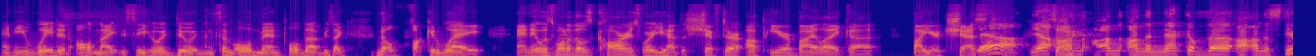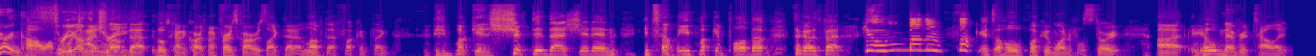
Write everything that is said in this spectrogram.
and he waited all night to see who would do it. And some old man pulled up. He's like, "No fucking way!" And it was one of those cars where you have the shifter up here by like uh by your chest. Yeah, yeah, So- on on on the neck of the uh, on the steering column. Which I love that those kind of cars. My first car was like that. I love that fucking thing. He fucking shifted that shit in. He told me he fucking pulled up, took out his bat. Yo, motherfucker! It's a whole fucking wonderful story. Uh, he'll never tell it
